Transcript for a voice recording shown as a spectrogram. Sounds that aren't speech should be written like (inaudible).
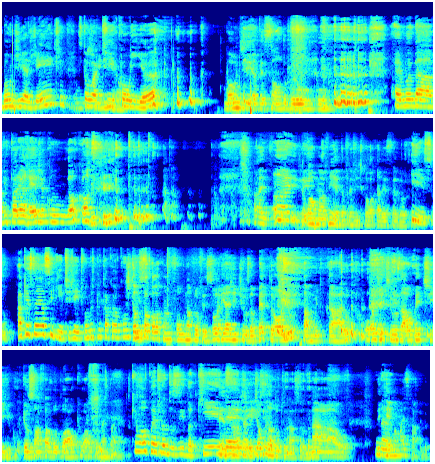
Bom dia, gente. Bom Estou dia. aqui com o Ian. (laughs) Bom dia, pessoal do grupo. Aí (laughs) manda a Vitória Régia com o Gal Costa. (laughs) Ai, Ai, eu gente. vou arrumar uma vinheta pra gente colocar nesse negócio. Isso. A questão é a seguinte, gente. Vamos explicar qual é o contexto. Estamos só colocando fogo na professora e a gente usa petróleo, tá muito caro, (laughs) ou a gente usa álcool etílico, porque eu sou a favor do álcool, o álcool é mais barato. Porque o álcool é produzido aqui, né, Exatamente, gente? é um produto nacional e Não. queima mais rápido.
